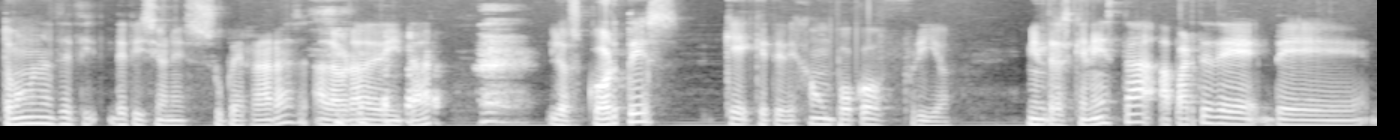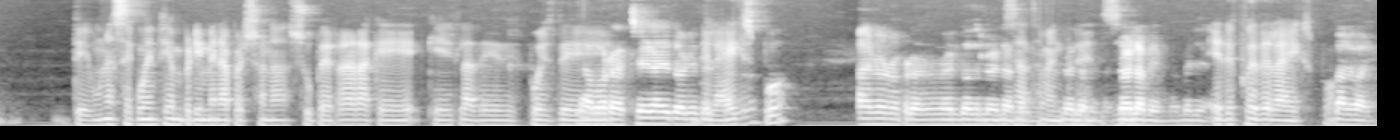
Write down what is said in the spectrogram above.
toman unas deci- decisiones súper raras a la hora de editar. los cortes que, que te dejan un poco frío. Mientras que en esta, aparte de, de, de una secuencia en primera persona súper rara que, que es la de después de, La borrachera de la expo, Ah, no, no, pero no, no. No es la Exactamente, misma, no es la misma, es después de la expo. Vale, vale.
